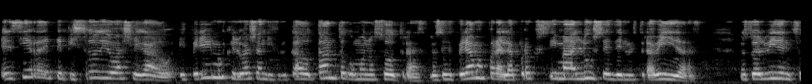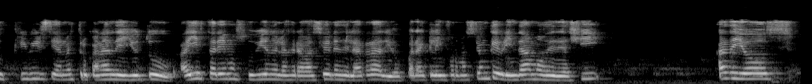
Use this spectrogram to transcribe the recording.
El cierre de este episodio ha llegado. Esperemos que lo hayan disfrutado tanto como nosotras. Los esperamos para la próxima Luces de nuestra vida. No se olviden suscribirse a nuestro canal de YouTube. Ahí estaremos subiendo las grabaciones de la radio para que la información que brindamos desde allí. Adiós.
